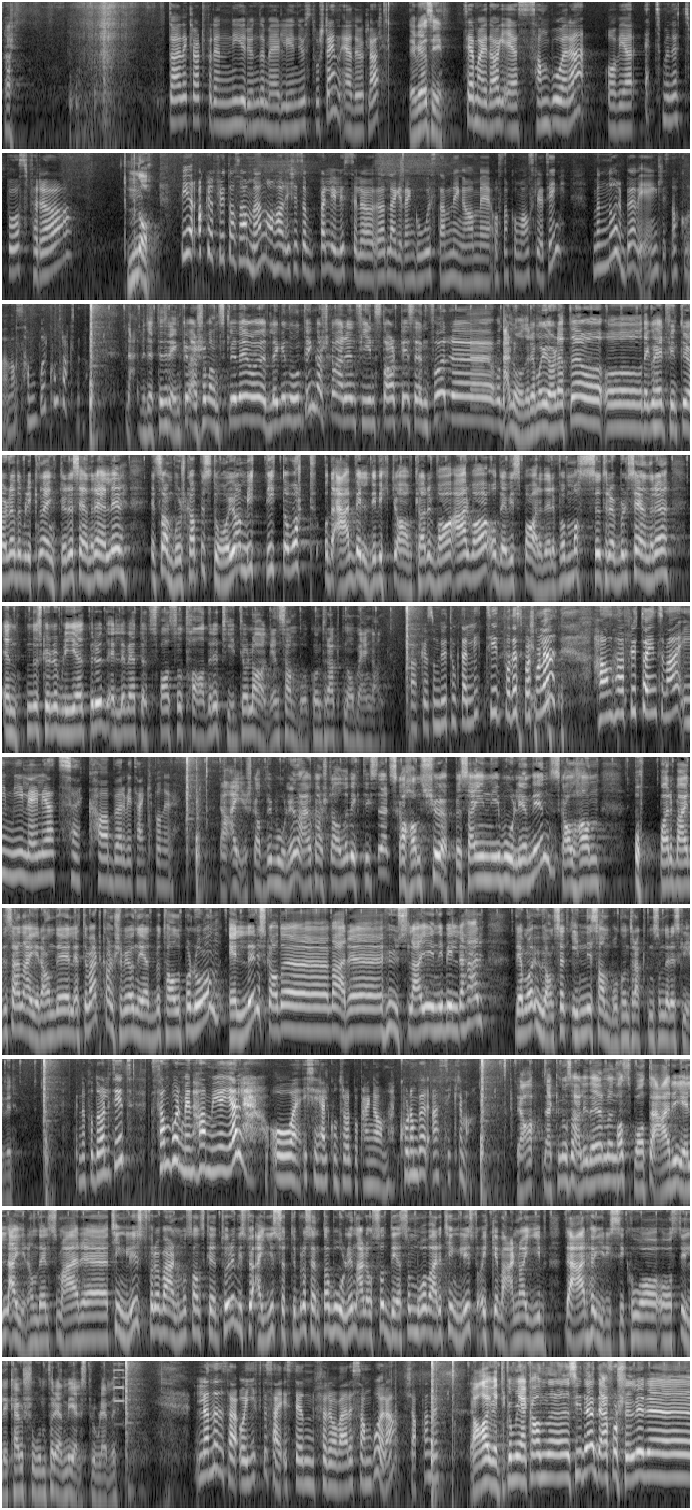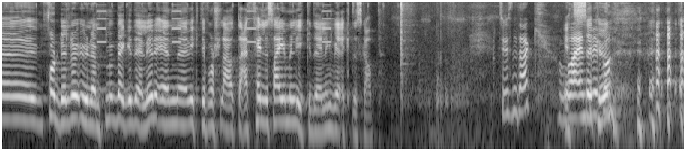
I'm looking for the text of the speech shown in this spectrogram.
Hei. Da er det klart for en ny runde med Lynjus, Torstein. Er du klar? Det vil jeg si. Temaet i dag er samboere, og vi har ett minutt på oss fra Nå. Vi har akkurat flytta sammen og har ikke så veldig lyst til å ødelegge den gode stemninga med å snakke om vanskelige ting. Men når bør vi egentlig snakke om denne samboerkontrakten? Nei, men Dette trenger ikke være så vanskelig det å ødelegge noen ting. Kanskje det kan være en fin start istedenfor. Uh, og det er nå dere må gjøre dette, og, og, det går helt fint å gjøre det. Det blir ikke noe enklere senere heller. Et samboerskap består jo av mitt, ditt og vårt, og det er veldig viktig å avklare hva er hva, og det vil spare dere for masse trøbbel senere. Enten det skulle bli et brudd eller ved et dødsfall, så ta dere tid til å lage en samboerkontrakt nå med en gang. Akkurat som du tok deg litt tid på det spørsmålet. Han har flytta inn til meg i min leilighet. Hva bør vi tenke på nå? Ja, Eierskap til boligen er jo kanskje det aller viktigste. Skal han kjøpe seg inn i boligen din? Skal han opparbeide seg en eierandel etter hvert, kanskje ved å nedbetale på lån? Eller skal det være husleie inne i bildet her? Det må uansett inn i samboerkontrakten som dere skriver. Begynner å få dårlig tid. Samboeren min har mye gjeld og ikke helt kontroll på pengene. Hvordan bør jeg sikre meg? Ja, det er ikke noe særlig det, men pass på at det er reell eierandel som er eh, tinglyst for å verne mot hans kreditorer. Hvis du eier 70% av boligen, er det også det som må være tinglyst, og ikke vær naiv. Det er høyrisiko å, å stille kausjon for en med gjeldsproblemer. Lønner det seg å gifte seg istedenfor å være samboere? Kjapp deg nå. Ja, jeg vet ikke om jeg kan uh, si det. Det er forskjeller, uh, fordeler og ulemper med begge deler. En uh, viktig forskjell er at det er felleseie med likedeling ved ekteskap. Tusen takk. Hva endte vi på?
